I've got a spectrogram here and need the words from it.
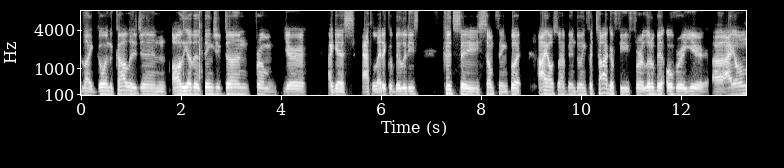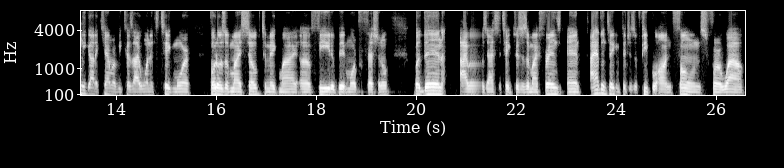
like going to college and all the other things you've done from your, I guess, athletic abilities could say something, but I also have been doing photography for a little bit over a year. Uh, I only got a camera because I wanted to take more photos of myself to make my uh, feed a bit more professional. But then I was asked to take pictures of my friends, and I have been taking pictures of people on phones for a while.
